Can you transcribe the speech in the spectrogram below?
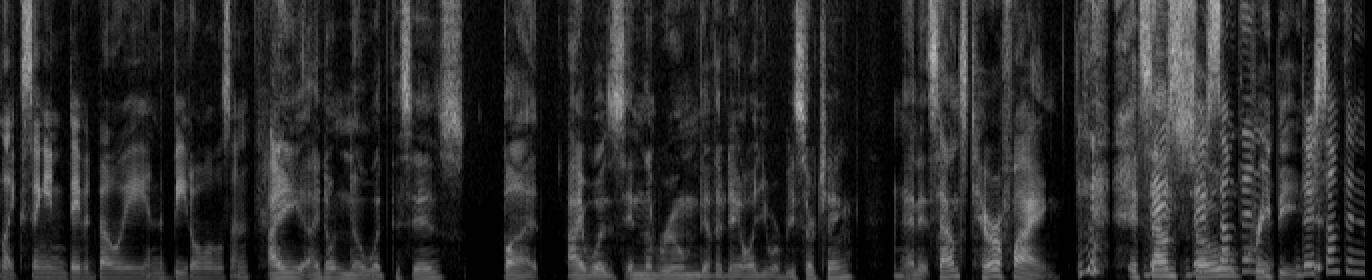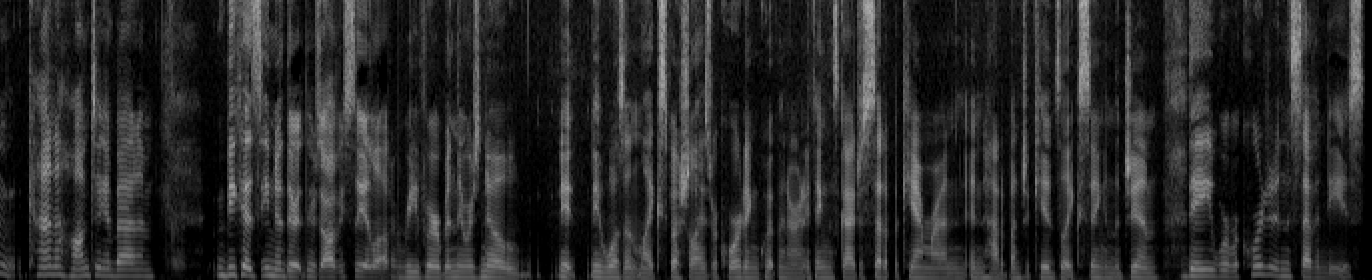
like singing David Bowie and the Beatles and I I don't know what this is, but I was in the room the other day while you were researching, Mm-hmm. and it sounds terrifying. It sounds so creepy. There's something kind of haunting about him because you know there there's obviously a lot of reverb and there was no it it wasn't like specialized recording equipment or anything. This guy just set up a camera and, and had a bunch of kids like sing in the gym. They were recorded in the 70s.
